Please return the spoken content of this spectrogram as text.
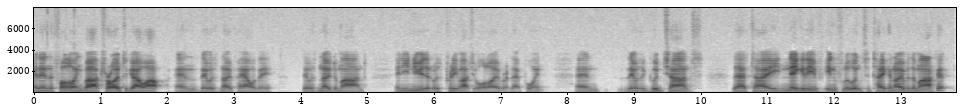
And then the following bar tried to go up and there was no power there. There was no demand. And you knew that it was pretty much all over at that point. And there was a good chance that a negative influence had taken over the market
